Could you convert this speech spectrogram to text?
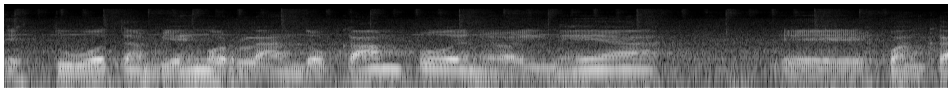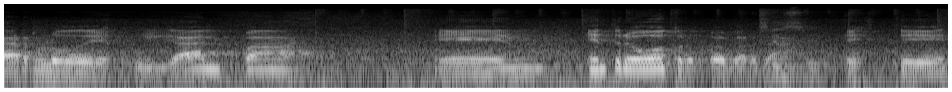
estuvo también Orlando Campo de Nueva Guinea, eh, Juan Carlos de Juigalpa, entre otros, pues verdad. Este,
